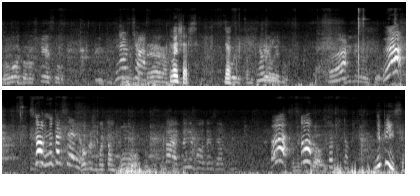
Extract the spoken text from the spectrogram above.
Болото розкисло. І Не пішли вчасно. петерам, Давай ще раз. Давай. ой, там Не пчели вийду. тут. А, Резинові чоботи. Стоп, не так сильно. Добре, що хоч там було. Так, якби не було так взяти. Що не купляли. Стоп, стоп. Не бійся.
